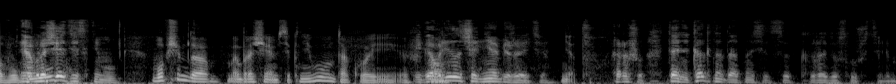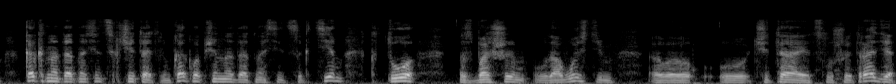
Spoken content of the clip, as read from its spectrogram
в углу. И обращайтесь к нему. В общем, да, мы обращаемся к нему. Он такой... э, И Гавриловича не обижайте. Нет. Хорошо. Таня, как надо относиться к радиослушателям? Как надо относиться к читателям? Как вообще надо относиться к тем, кто с большим удовольствием э, э, читает, слушает радио,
